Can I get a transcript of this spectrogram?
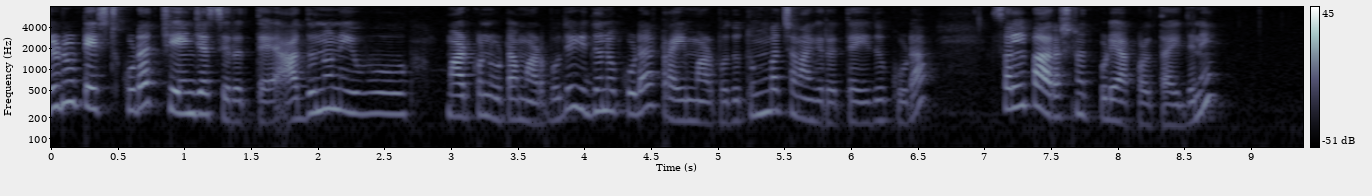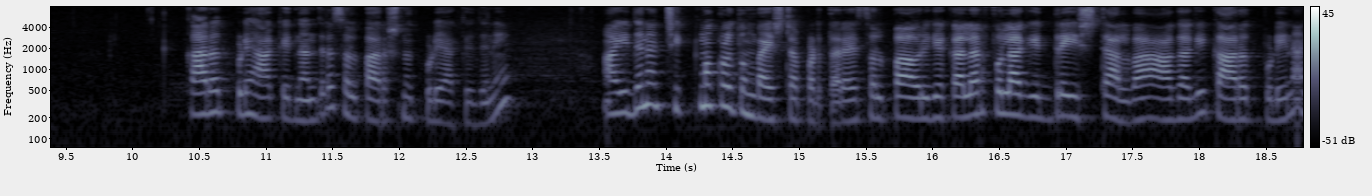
ಎರಡೂ ಟೇಸ್ಟ್ ಕೂಡ ಚೇಂಜಸ್ ಇರುತ್ತೆ. ಅದನ್ನು ನೀವು ಮಾಡ್ಕೊಂಡು ಊಟ ಮಾಡ್ಬೋದು. ಇದನ್ನು ಕೂಡ ಟ್ರೈ ಮಾಡ್ಬೋದು. ತುಂಬ ಚೆನ್ನಾಗಿರುತ್ತೆ ಇದು ಕೂಡ. ಸ್ವಲ್ಪ ಅರಶಿನದ ಪುಡಿ ಹಾಕ್ಕೊಳ್ತಾ ಇದ್ದೀನಿ. ಖಾರದ ಪುಡಿ ಹಾಕಿದ ನಂತರ ಸ್ವಲ್ಪ ಅರಶಿನದ ಪುಡಿ ಹಾಕ್ತಿದ್ದೀನಿ. ಇದನ್ನು ಚಿಕ್ಕ ಮಕ್ಕಳು ತುಂಬ ಇಷ್ಟಪಡ್ತಾರೆ. ಸ್ವಲ್ಪ ಅವರಿಗೆ ಕಲರ್ಫುಲ್ ಆಗಿದ್ದರೆ ಇಷ್ಟ ಅಲ್ವಾ? ಹಾಗಾಗಿ ಖಾರದ ಪುಡಿನ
